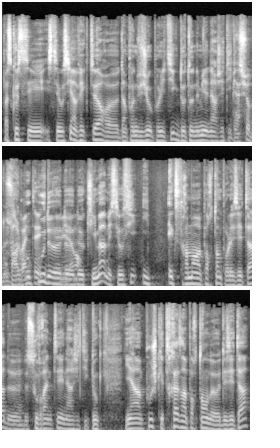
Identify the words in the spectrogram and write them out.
Parce que c'est aussi un vecteur euh, d'un point de vue géopolitique d'autonomie énergétique. Bien sûr, On parle beaucoup de, de, climat, mais c'est aussi extrêmement important pour les États de, souveraineté énergétique. Donc il y a un push qui est très important des États.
